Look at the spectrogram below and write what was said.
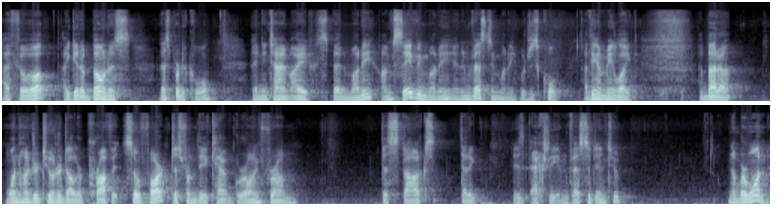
I fill up, I get a bonus. That's pretty cool. Anytime I spend money, I'm saving money and investing money, which is cool. I think I made like about a $100, $200 profit so far just from the account growing from the stocks that it is actually invested into. Number one,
